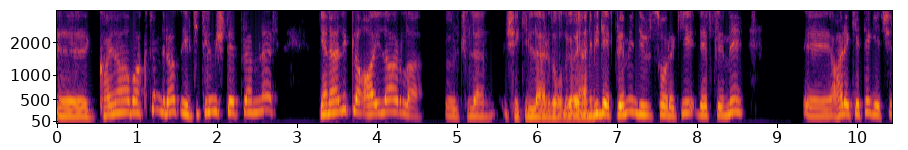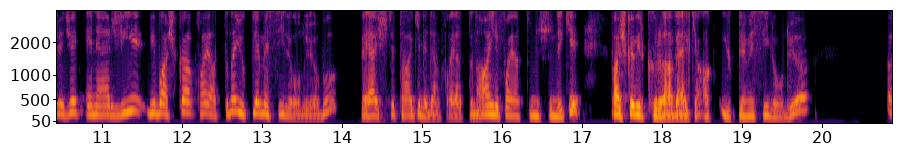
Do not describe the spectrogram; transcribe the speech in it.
E, kaynağa baktım biraz irkitilmiş depremler genellikle aylarla ölçülen şekillerde oluyor. Yani bir depremin bir sonraki depremi e, harekete geçirecek enerjiyi bir başka fay hattına yüklemesiyle oluyor bu. Veya işte takip eden fay hattına aynı fay hattının üstündeki başka bir kırığa belki yüklemesiyle oluyor. Ee,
